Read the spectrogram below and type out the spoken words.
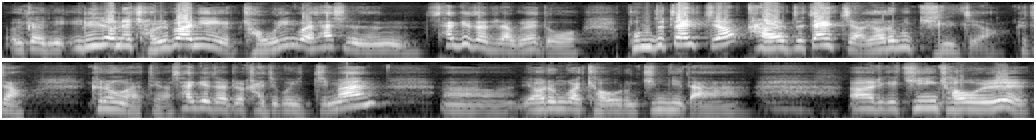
그러니까 1년의 절반이 겨울인 거야, 사실은. 사계절이라고 해도. 봄도 짧죠? 가을도 짧죠? 여름은 길죠? 그죠? 그런 것 같아요. 사계절을 가지고 있지만, 어, 여름과 겨울은 깁니다. 아, 이렇게 긴 겨울,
